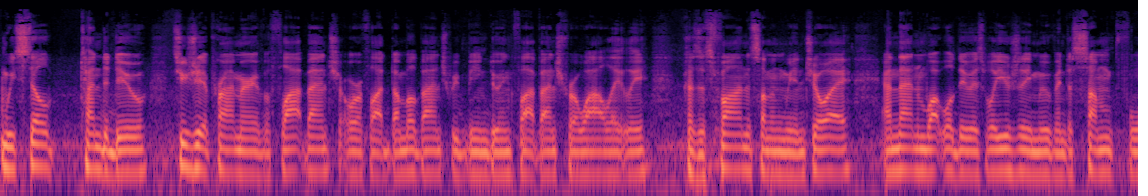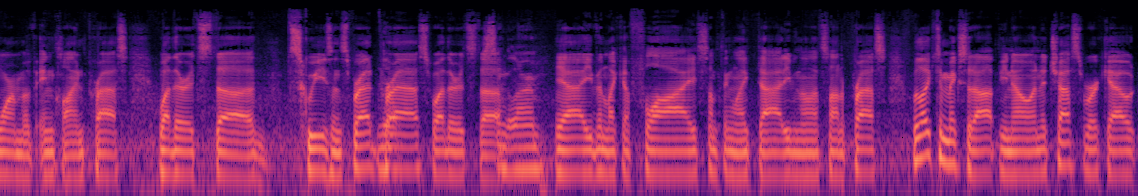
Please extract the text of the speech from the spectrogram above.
We still tend to do. It's usually a primary of a flat bench or a flat dumbbell bench. We've been doing flat bench for a while lately because it's fun, it's something we enjoy. And then what we'll do is we'll usually move into some form of incline press, whether it's the squeeze and spread press, whether it's the Single arm. yeah, even like a fly, something like that, even though that's not a press. We like to mix it up, you know, in a chest workout,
